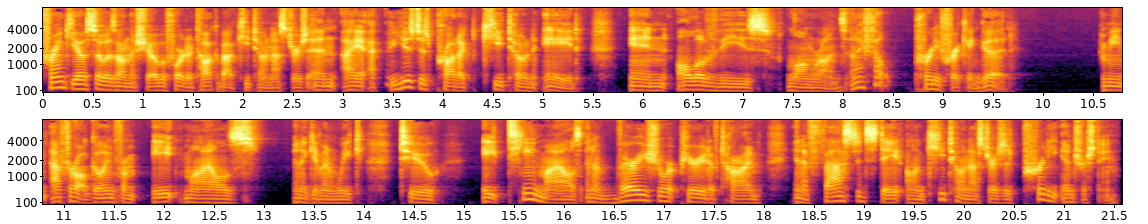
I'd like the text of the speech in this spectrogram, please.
Frank Llosa was on the show before to talk about ketone esters, and I used his product KetoneAid in all of these long runs, and I felt pretty freaking good. I mean, after all, going from eight miles in a given week to 18 miles in a very short period of time in a fasted state on ketone esters is pretty interesting.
